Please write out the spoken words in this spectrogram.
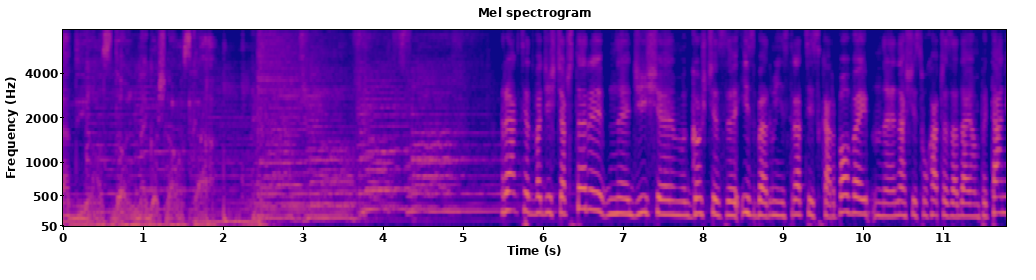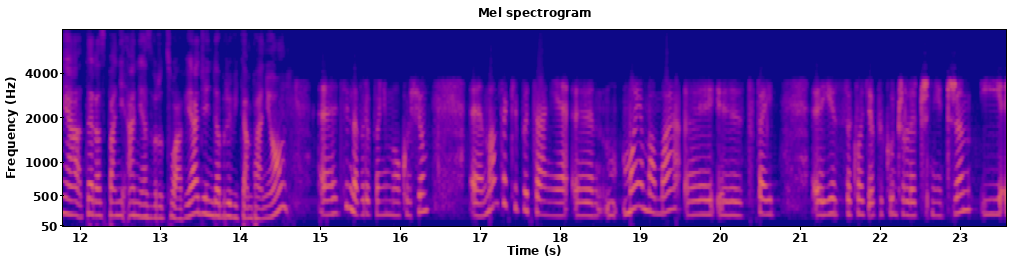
Radio z Dolnego Śląska. Reakcja 24. Dziś goście z Izby Administracji Skarbowej. Nasi słuchacze zadają pytania. Teraz pani Ania z Wrocławia. Dzień dobry, witam panią. E, Dzień dobry Pani Małgosiu. E, Mam takie pytanie. E, Moja mama tutaj jest w zakładzie opiekuńczo-leczniczym i,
